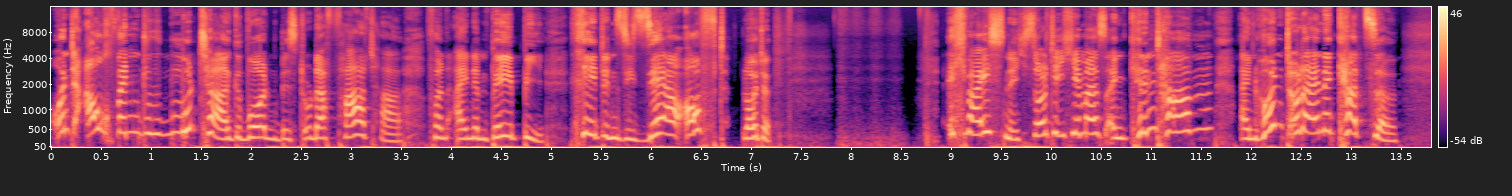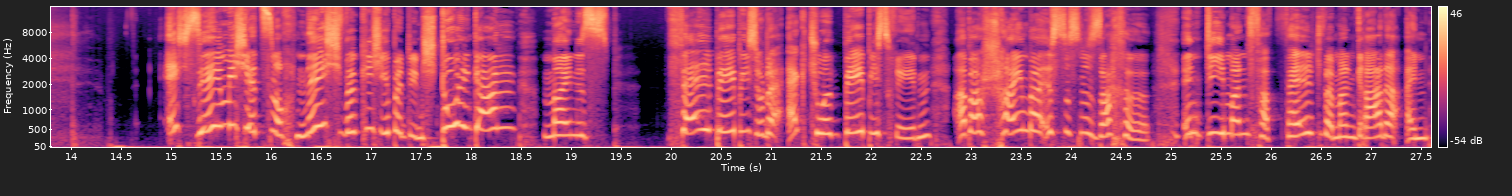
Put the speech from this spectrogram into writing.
Und auch wenn du Mutter geworden bist oder Vater von einem Baby, reden sie sehr oft. Leute, ich weiß nicht, sollte ich jemals ein Kind haben, ein Hund oder eine Katze? Ich sehe mich jetzt noch nicht wirklich über den Stuhlgang meines Fellbabys oder Actual Babys reden, aber scheinbar ist es eine Sache, in die man verfällt, wenn man gerade ein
